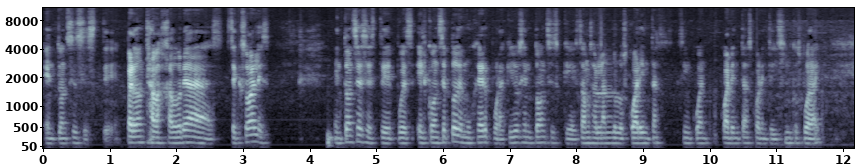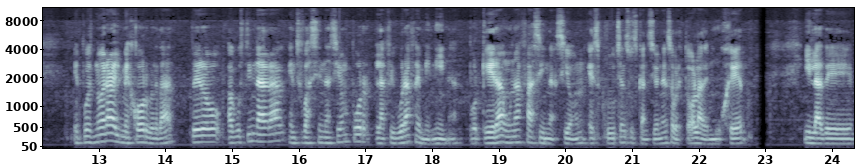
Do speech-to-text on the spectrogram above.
Entonces, este, perdón, trabajadoras sexuales. Entonces, este, pues el concepto de mujer por aquellos entonces que estamos hablando los 40, 50, 40, 45 por ahí, eh, pues no era el mejor, ¿verdad? Pero Agustín Lara, en su fascinación por la figura femenina, porque era una fascinación, escuchen sus canciones, sobre todo la de mujer y la de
